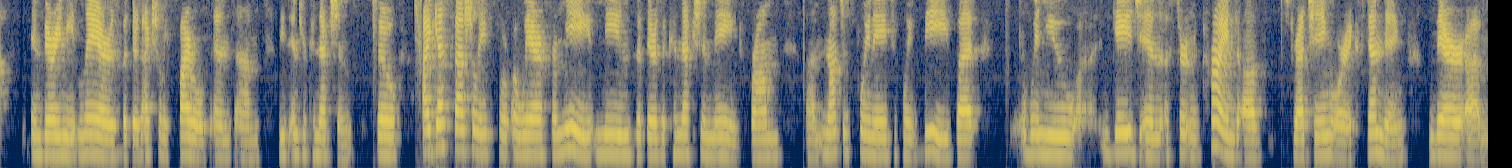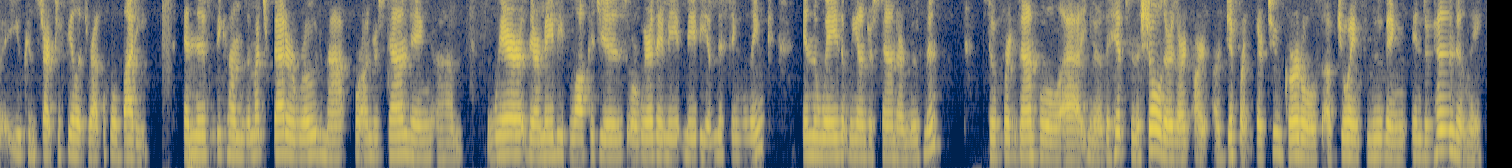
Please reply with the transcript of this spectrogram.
in very neat layers, but there's actually spirals and um, these interconnections. So I guess fascially for aware for me means that there's a connection made from um, not just point A to point B, but when you uh, engage in a certain kind of stretching or extending, there um, you can start to feel it throughout the whole body. And mm. this becomes a much better roadmap for understanding um, where there may be blockages or where they may, may be a missing link in the way that we understand our movement. So, for example, uh, you know, the hips and the shoulders are, are, are different. They're two girdles of joints moving independently.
